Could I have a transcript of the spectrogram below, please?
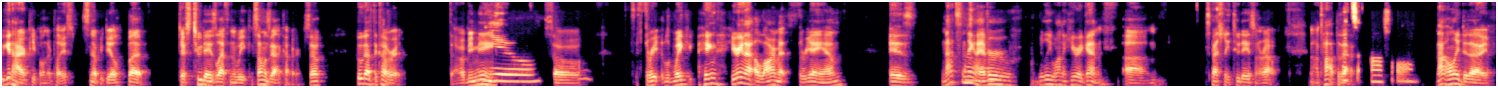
we can hire people in their place. It's no big deal. But there's two days left in the week and someone's got to cover. So who got to cover it? That would be me. You. So three wake hearing, hearing that alarm at 3 a.m. is not something I Oh, ever really want to hear again. Um, especially two days in a row. And on top of that, that's awful. not only did I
